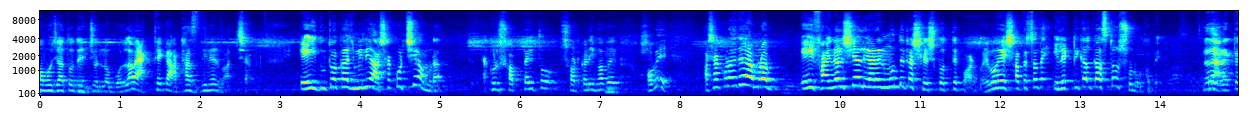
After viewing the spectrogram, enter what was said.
নবজাতদের জন্য বললাম এক থেকে আঠাশ দিনের বাচ্চা। এই দুটো কাজ মিলিয়ে আশা করছি আমরা এখন সবটাই তো সরকারিভাবে হবে আশা করা যায় আমরা এই ফাইন্যান্সিয়াল ইয়ারের মধ্যে এটা শেষ করতে পারব এবং এর সাথে সাথে ইলেকট্রিক্যাল কাজটাও শুরু হবে। দাদা, আরেকটা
